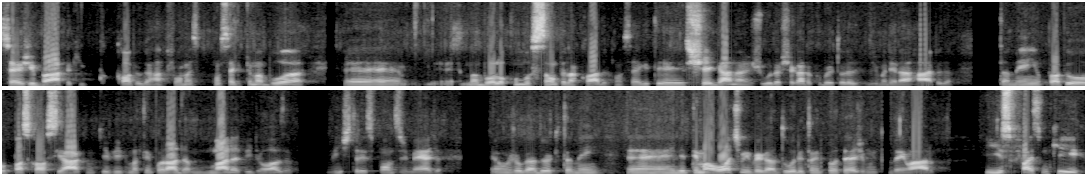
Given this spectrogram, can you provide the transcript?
Sérgio Ibaka, que cobre o garrafão, mas consegue ter uma boa é, uma boa locomoção pela quadra, consegue ter chegar na ajuda, chegar na cobertura de maneira rápida. Também o próprio Pascal Siakam, que vive uma temporada maravilhosa, 23 pontos de média. É um jogador que também é, ele tem uma ótima envergadura, então ele protege muito bem o aro. E isso faz com que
